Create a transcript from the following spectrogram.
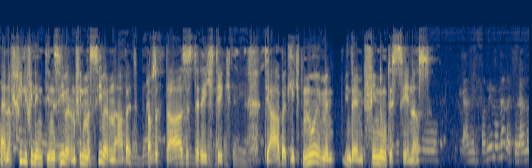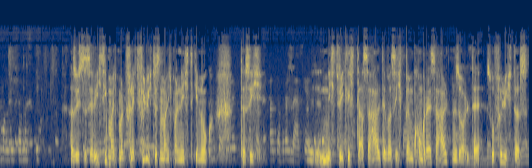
einer viel, viel intensiveren, viel massiveren Arbeit. Rav sagt, das ist richtig. Die Arbeit liegt nur in der Empfindung des Zehners. Also ist das richtig? Manchmal, vielleicht fühle ich das manchmal nicht genug, dass ich nicht wirklich das erhalte, was ich beim Kongress erhalten sollte. So fühle ich das.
